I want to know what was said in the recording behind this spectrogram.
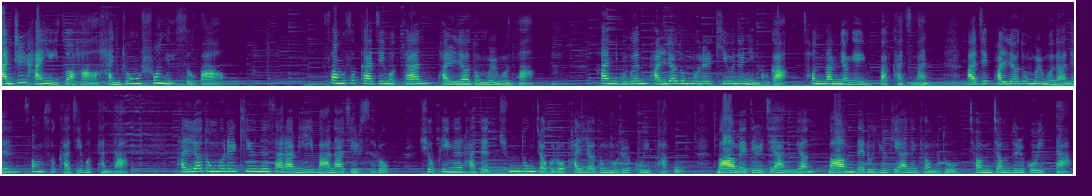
한질韩语做好한중双语速报 성숙하지 못한 반려동물 문화 한국은 반려동물을 키우는 인구가 천만 명에 육박하지만 아직 반려동물 문화는 성숙하지 못한다. 반려동물을 키우는 사람이 많아질수록 쇼핑을 하듯 충동적으로 반려동물을 구입하고 마음에 들지 않으면 마음대로 유기하는 경우도 점점 늘고 있다.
